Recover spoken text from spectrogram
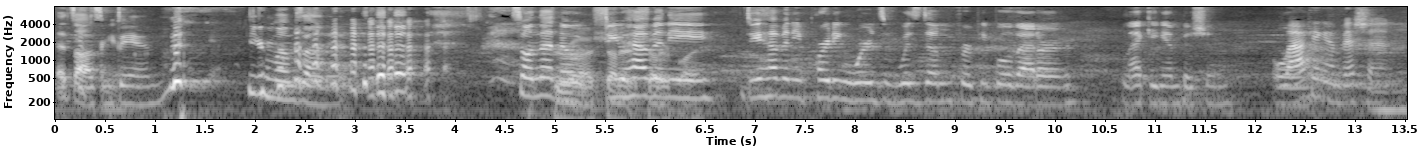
That's awesome, you. Dan. your mom's on it. so on that Through, note, uh, do you have Shutterfly. any? Do you have any parting words of wisdom for people that are lacking ambition? Or Lacking ambition.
